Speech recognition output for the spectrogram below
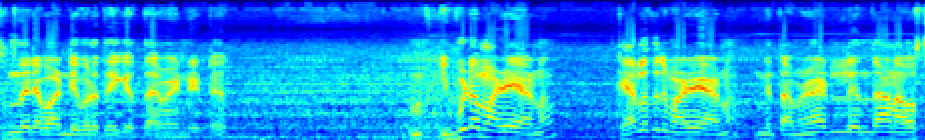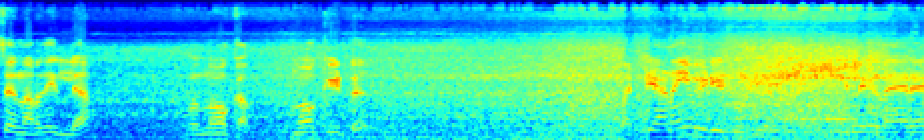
സുന്ദരപാണ്ഡ്യപുരത്തേക്ക് എത്താൻ വേണ്ടിയിട്ട്. ഇവിടെ മഴയാണ്. കേരളത്തിൽ മഴയാണ്. ഇനി തമിഴ്നാട്ടിൽ എന്താണ് അവസ്ഥ എന്ന് അറിഞ്ഞില്ല. അപ്പോൾ നോക്കാം. നോക്കിയിട്ട് പറ്റുകയാണെങ്കിൽ വീഡിയോ ഷൂട്ട് ചെയ്യാം. ഇല്ലെങ്കിൽ നേരെ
